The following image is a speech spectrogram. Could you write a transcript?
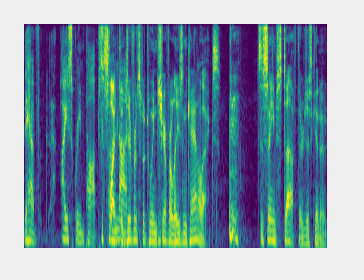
they have ice cream pops It's like the difference between Chevrolets and Cadillacs. it's the same stuff. They're just going to.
